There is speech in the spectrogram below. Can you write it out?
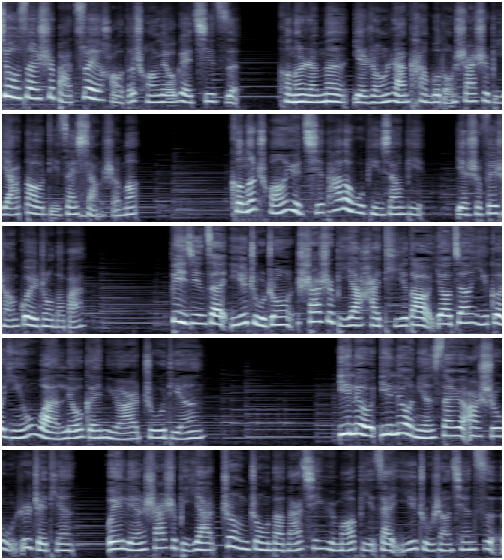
就算是把最好的床留给妻子，可能人们也仍然看不懂莎士比亚到底在想什么。可能床与其他的物品相比也是非常贵重的吧。毕竟在遗嘱中，莎士比亚还提到要将一个银碗留给女儿朱迪恩。一六一六年三月二十五日这天。威廉·莎士比亚郑重地拿起羽毛笔，在遗嘱上签字。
